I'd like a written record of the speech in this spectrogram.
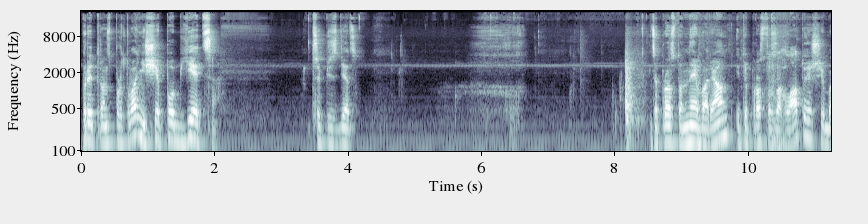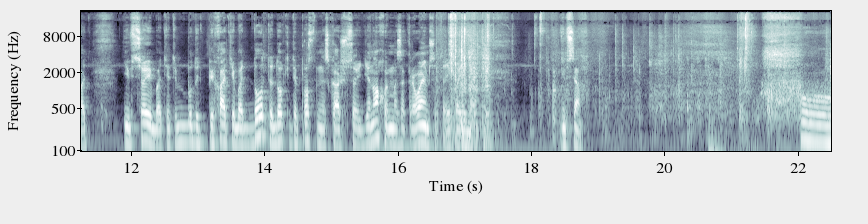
при транспортуванні ще поб'ється. Це піздець. Це просто не варіант, і ти просто заглатуєш, їбать, і все, їбать. І тобі будуть піхати, їбать, доти, доки ти просто не скажеш, все, йди нахуй, ми закриваємося та і поїбать. І все. Фу.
